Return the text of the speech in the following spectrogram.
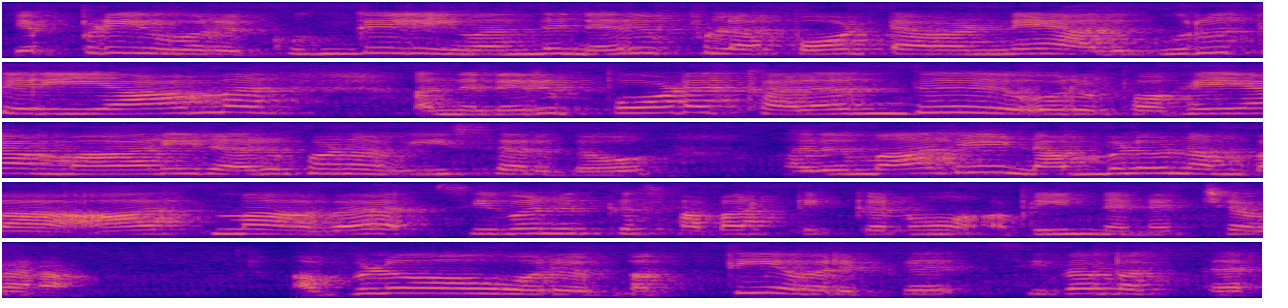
எப்படி ஒரு குங்கிலி வந்து நெருப்புல போட்ட உடனே அது உரு தெரியாம அந்த நெருப்போட கலந்து ஒரு புகையா மாறி நறுமணம் வீசுறதோ அது மாதிரி நம்மளும் நம்ம ஆத்மாவை சிவனுக்கு சமர்ப்பிக்கணும் அப்படின்னு நினச்சவராம். அவ்வளோ ஒரு பக்தி அவருக்கு சிவபக்தர்.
